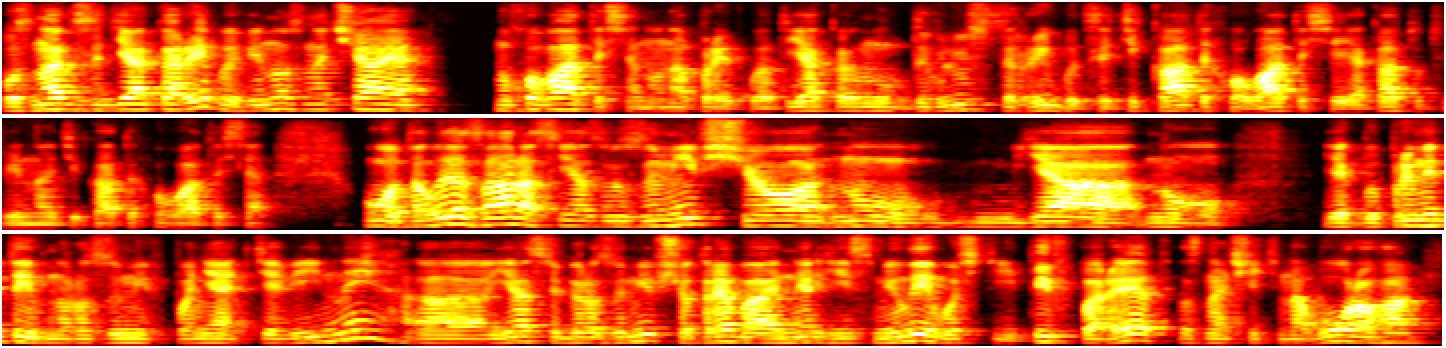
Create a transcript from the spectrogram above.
бо знак зодіака риби він означає. Ну, ховатися, ну, наприклад, я ну, дивлюсь риби, це тікати, ховатися, яка тут війна, тікати, ховатися. От, але зараз я зрозумів, що ну, я ну, якби примітивно розумів поняття війни. Е, я собі розумів, що треба енергії сміливості йти вперед, значить, на ворога.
